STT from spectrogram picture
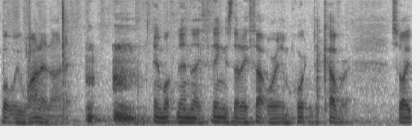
what we wanted on it. And what, then the things that I thought were important to cover. So I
